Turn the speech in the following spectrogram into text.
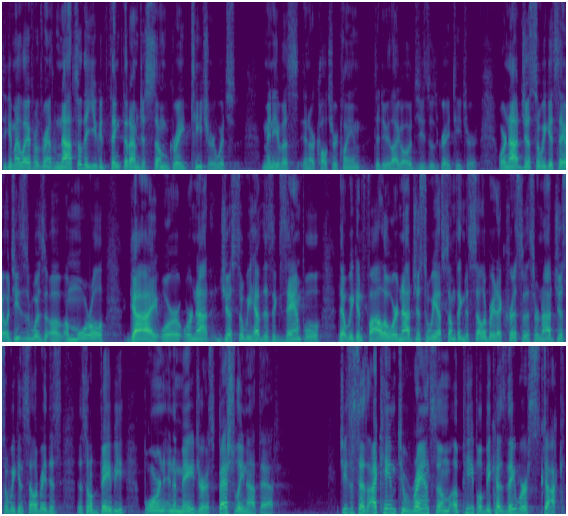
To give my life as a ransom, not so that you could think that I'm just some great teacher, which many of us in our culture claim to do, like, oh, Jesus was a great teacher. Or not just so we could say, oh, Jesus was a, a, moral guy, or, or not just so we have this example that we can follow, or not just so we have something to celebrate at Christmas, or not just so we can celebrate this, this little baby born in a manger, especially not that. Jesus says, I came to ransom a people because they were stuck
